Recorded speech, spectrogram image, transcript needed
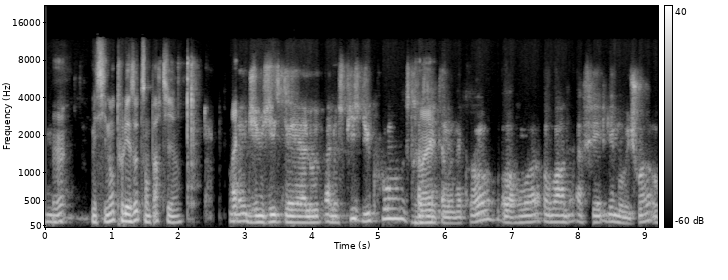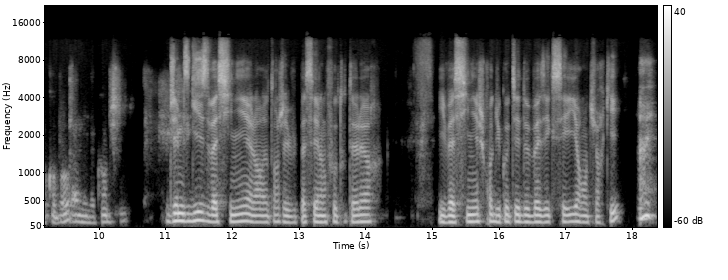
Hum. Mais sinon, tous les autres sont partis. Hein. Ouais. Jim Gist est à l'hospice, du coup. Strasbourg est à Monaco. Howard a fait les mauvais choix. Okobo à Monaco aussi. James Gies va signer. Alors, attends, j'ai vu passer l'info tout à l'heure. Il va signer, je crois, du côté de Bazek Seir en Turquie. Ah ouais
